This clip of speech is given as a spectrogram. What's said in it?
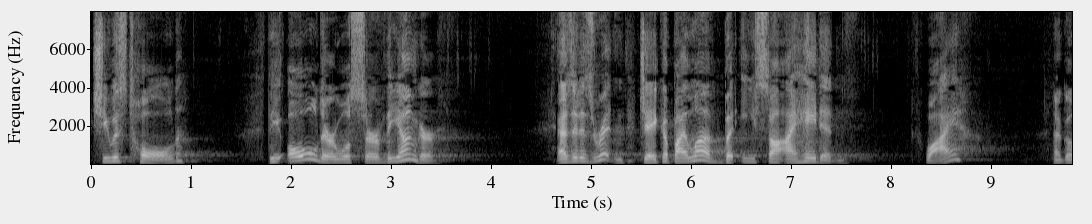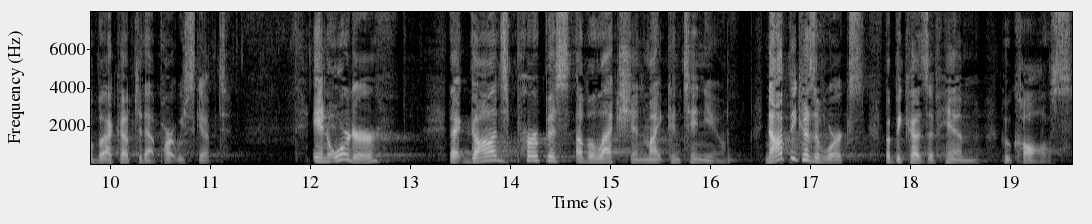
she was told, The older will serve the younger. As it is written, Jacob I loved, but Esau I hated. Why? Now go back up to that part we skipped. In order that God's purpose of election might continue, not because of works, but because of him who calls.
